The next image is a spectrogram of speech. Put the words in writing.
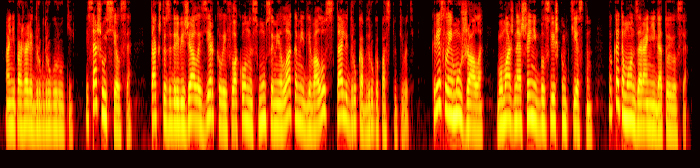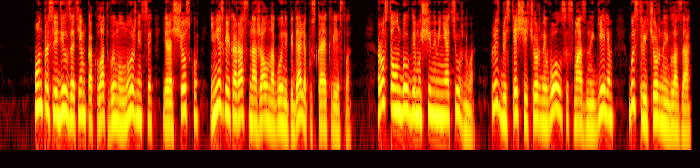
— они пожали друг другу руки. И Саша уселся — так что задребезжало зеркало, и флаконы с муссами и лаками для волос стали друг об друга постукивать. Кресло ему жало, бумажный ошейник был слишком тесным, но к этому он заранее готовился. Он проследил за тем, как Влад вымыл ножницы и расческу, и несколько раз нажал ногой на педаль, опуская кресло. Роста он был для мужчины миниатюрного, плюс блестящие черные волосы, смазанные гелем, быстрые черные глаза.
